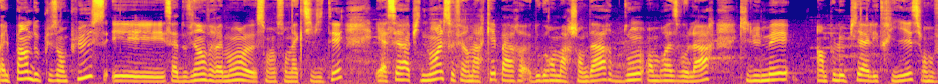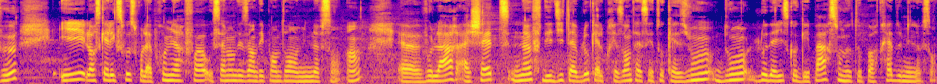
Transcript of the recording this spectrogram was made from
elle peint de plus en plus et ça devient vraiment euh, son, son, activité. Et assez rapidement, elle se fait remarquer par de grands marchands d'art, dont Ambroise Vollard, qui lui met un peu le pied à l'étrier, si on veut. Et lorsqu'elle expose pour la première fois au Salon des Indépendants en 1901, euh, Vollard achète neuf des dix tableaux qu'elle présente à cette occasion, dont l'Odalisque au Guépard, son autoportrait de 1900.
